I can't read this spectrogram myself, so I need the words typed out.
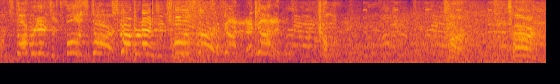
Starboard! Starboard engines full astern! Starboard engines full astern! I got it! I got it! Come on! Turn! Turn!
